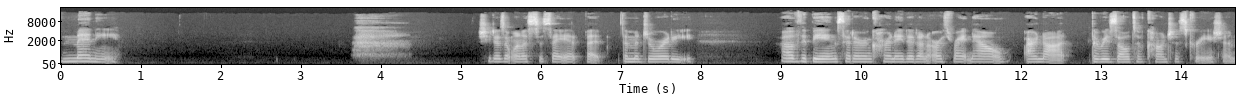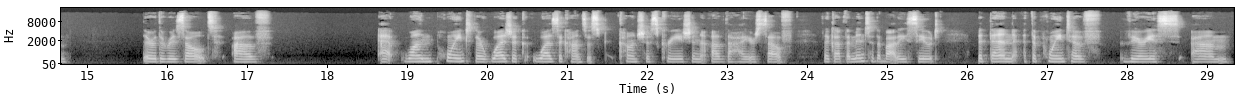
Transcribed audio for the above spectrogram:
many, she doesn't want us to say it, but the majority of the beings that are incarnated on earth right now are not the result of conscious creation. They're the result of at one point there was a was a conscious conscious creation of the higher self that got them into the bodysuit, but then at the point of various um,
